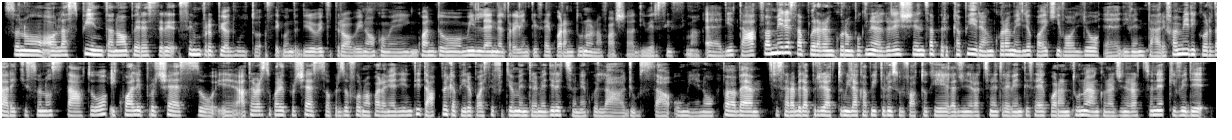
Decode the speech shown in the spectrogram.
sono, ho la spinta no, per essere sempre più adulto a seconda di dove ti trovi, no? come in quanto millennial tra i 26 e i 41 è una fascia diversissima eh, di età, fammi riassaporare ancora un pochino l'adolescenza per capire ancora meglio poi chi voglio eh, diventare, fammi ricordare chi sono stato e quale processo, eh, attraverso quale processo ho preso forma poi la mia identità per capire poi se effettivamente la mia direzione è quella giusta o meno. Poi vabbè, ci sarebbe da aprire 8000 capitoli sul fatto che la generazione tra i 26 e i 41 è anche una generazione che vede vede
